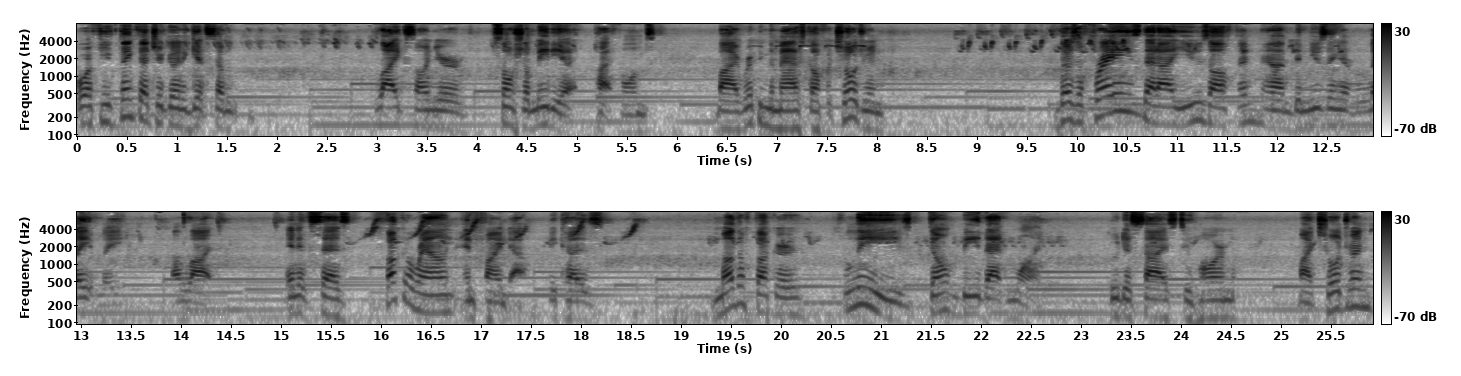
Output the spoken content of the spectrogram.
or if you think that you're going to get some likes on your social media platforms by ripping the mask off of children, there's a phrase that I use often, and I've been using it lately a lot, and it says, fuck around and find out. Because, motherfucker, please don't be that one who decides to harm my children,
